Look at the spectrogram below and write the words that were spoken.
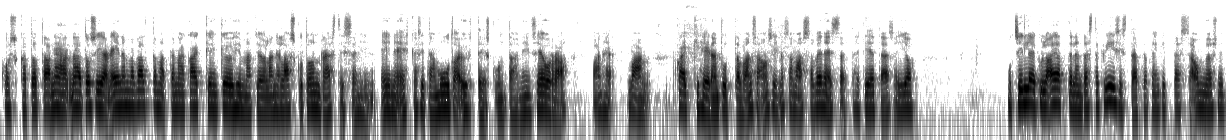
Koska tota, nämä, nämä tosiaan, ei nämä välttämättä nämä kaikkein köyhimmät, joilla ne laskut on rästissä, niin ei ne ehkä sitä muuta yhteiskuntaa niin seuraa, vaan, he, vaan kaikki heidän tuttavansa on siinä samassa veneessä, että he tietää sen jo. Mutta silleen kyllä ajattelen tästä kriisistä, että jotenkin tässä on myös nyt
